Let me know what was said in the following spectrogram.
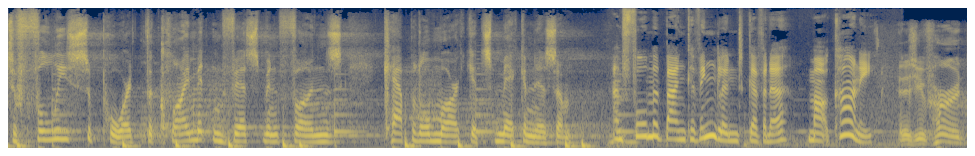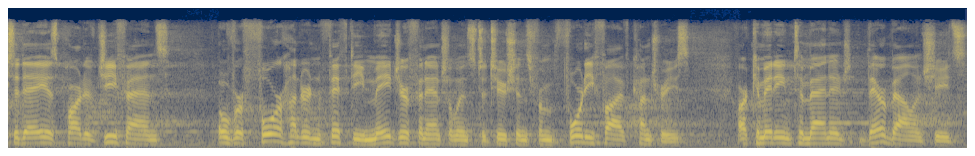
to fully support the Climate Investment Fund's capital markets mechanism. and former Bank of England Governor Mark Carney. And as you've heard today, as part of GFANZ, over 450 major financial institutions from 45 countries are committing to manage their balance sheets,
